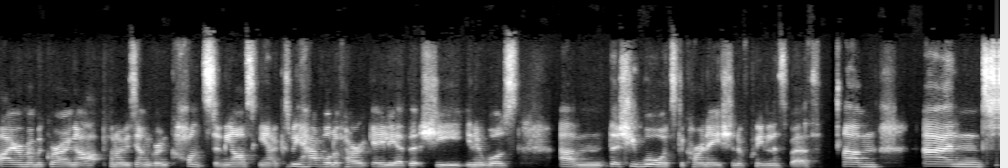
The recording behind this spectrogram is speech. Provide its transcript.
i remember growing up when i was younger and constantly asking her because we have all of her regalia that she you know was um, that she wore to the coronation of queen elizabeth. Um, and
